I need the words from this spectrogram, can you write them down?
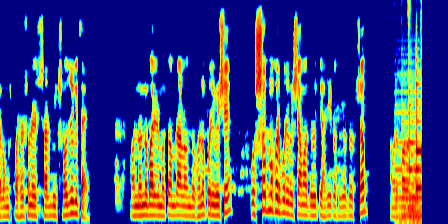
এবং প্রশাসনের সার্বিক সহযোগিতায় অন্যান্য বারের মতো আমরা আনন্দ ঘন পরিবেশে উৎসবমুখর পরিবেশে আমাদের ঐতিহাসিক রথযাত্রা উৎসব আমরা পালন করব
